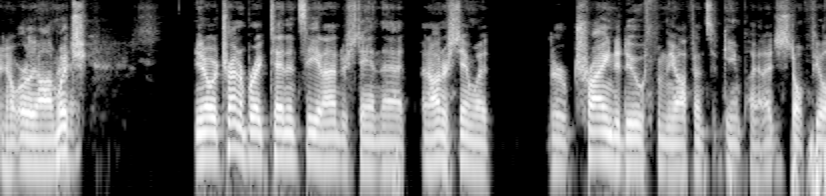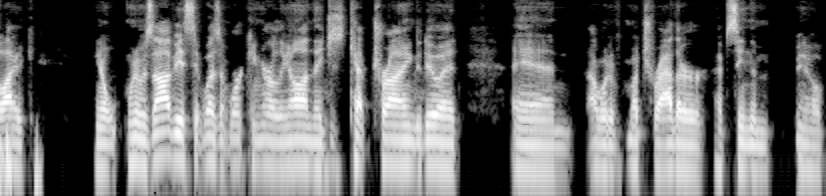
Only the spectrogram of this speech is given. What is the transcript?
you know, early on, right. which you know we're trying to break tendency, and I understand that, and I understand what they're trying to do from the offensive game plan. I just don't feel like you know when it was obvious it wasn't working early on, they just kept trying to do it, and I would have much rather have seen them, you know,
